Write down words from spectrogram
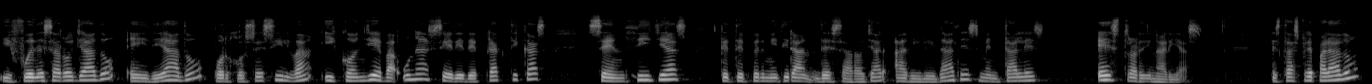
y fue desarrollado e ideado por José Silva y conlleva una serie de prácticas sencillas que te permitirán desarrollar habilidades mentales extraordinarias. ¿Estás preparado?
